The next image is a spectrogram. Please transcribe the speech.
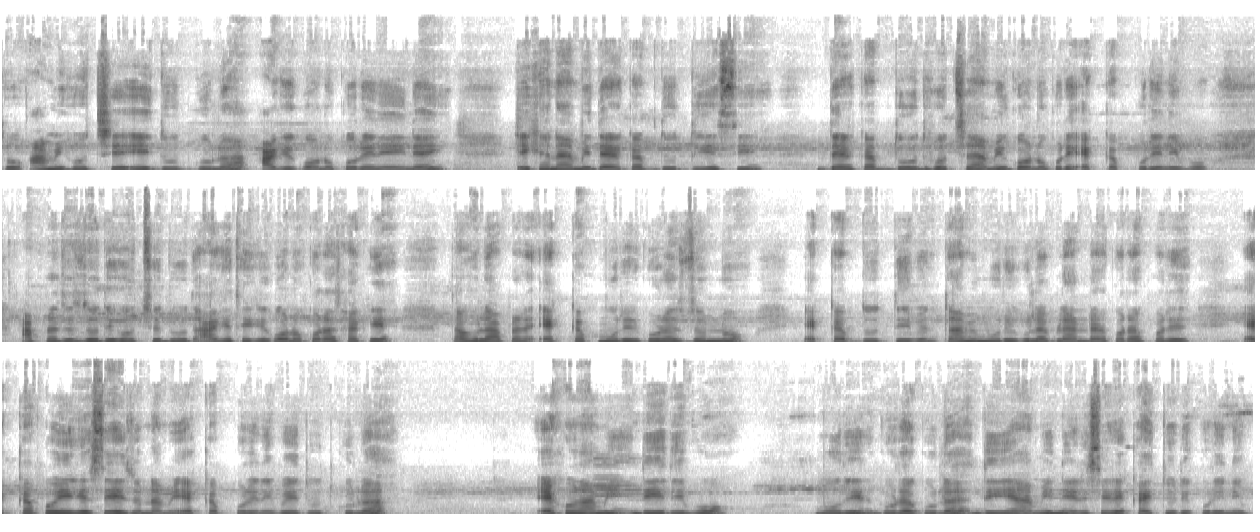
তো আমি হচ্ছে এই দুধগুলা আগে ঘন করে নেই নাই। এখানে আমি দেড় কাপ দুধ দিয়েছি। দেড় কাপ দুধ হচ্ছে আমি ঘন করে এক কাপ করে নেব। আপনাদের যদি হচ্ছে দুধ আগে থেকে ঘন করা থাকে, তাহলে আপনারা এক কাপ মুড়ির গুঁড়ার জন্য এক কাপ দুধ দেবেন। তো আমি মুড়িগুলো ব্লান্ডার করার পরে এক কাপ হয়ে গেছে, এই জন্য আমি এক কাপ করে নেব এই দুধগুলা। এখন আমি দিয়ে দিব মুড়ির গুঁড়াগুলা দিয়ে আমি নেড়ে চেড়ে কাই তৈরি করে নেব।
